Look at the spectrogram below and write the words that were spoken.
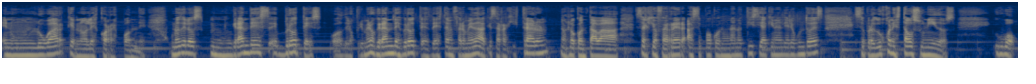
en un lugar que no les corresponde. Uno de los mm, grandes eh, brotes o de los primeros grandes brotes de esta enfermedad que se registraron, nos lo contaba Sergio Ferrer hace poco en una noticia aquí en el diario.es, se produjo en Estados Unidos. Hubo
